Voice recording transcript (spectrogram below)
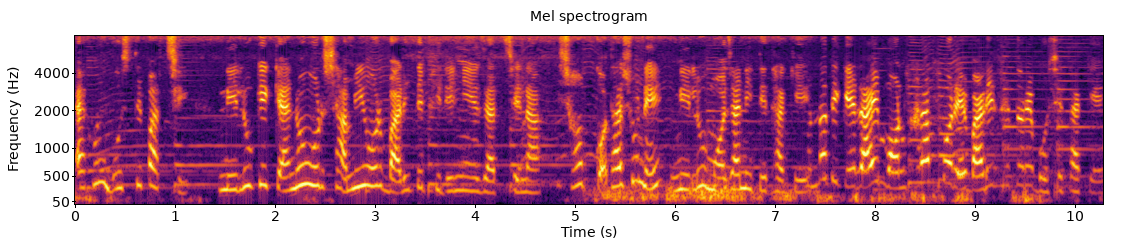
এখন বুঝতে পারছি নীলুকে কেন ওর স্বামী ওর বাড়িতে ফিরে নিয়ে যাচ্ছে না? সব কথা শুনে নীলু মজা নিতে থাকে। অন্যদিকে রায় মন খারাপ করে বাড়ির ভেতরে বসে থাকে।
